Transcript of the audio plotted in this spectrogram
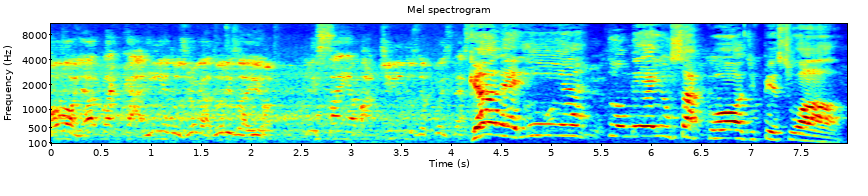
só olhar pra carinha dos jogadores aí, ó. Eles saem abatidos depois dessa... Galerinha, tomei um sacode, pessoal.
